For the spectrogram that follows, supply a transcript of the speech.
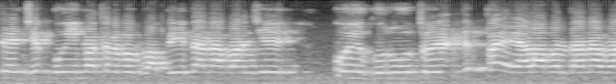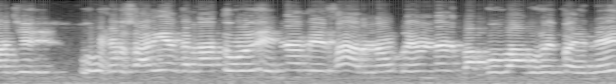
ਤੇ ਜੇ ਕੋਈ ਮਤਲਬ ਬਾਬੇ ਦਾ ਨਾ ਬਣ ਜੇ ਕੋਈ ਗੁਰੂ ਤੋਂ ਭੈ ਵਾਲਾ ਬੰਦਾ ਨਾ ਬਣ ਜੇ ਉਹ ਹੁਣ ਸਾਰੀਆਂ ਗੱਲਾਂ ਤੋਂ ਇਹਨਾਂ ਦੇ ਹਿਸਾਬ ਨਾਲ ਇਹਨਾਂ ਬਾਗੋ ਬਾਗ ਹੋਏ ਪਏ ਨੇ।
